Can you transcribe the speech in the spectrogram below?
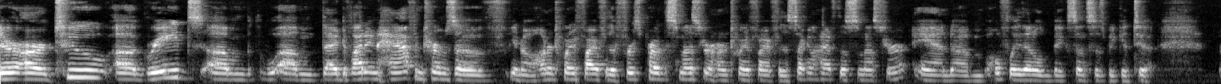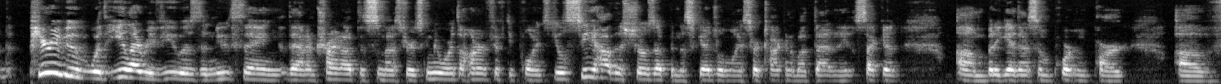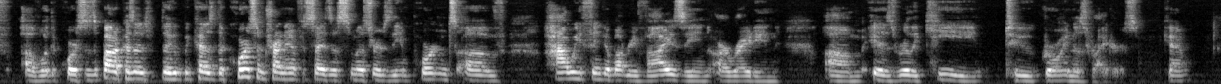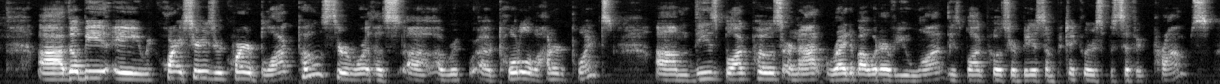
There are two uh, grades um, um, that I divided in half in terms of you know 125 for the first part of the semester, 125 for the second half of the semester, and um, hopefully that'll make sense as we get to it peer review with Eli Review is the new thing that I'm trying out this semester. It's going to be worth 150 points. You'll see how this shows up in the schedule when I start talking about that in a second. Um, but again, that's an important part of of what the course is about because because the course I'm trying to emphasize this semester is the importance of how we think about revising our writing um, is really key to growing as writers. Okay. Uh, there'll be a required series of required blog posts. They're worth a, a, a total of 100 points. Um, these blog posts are not write about whatever you want. These blog posts are based on particular specific prompts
